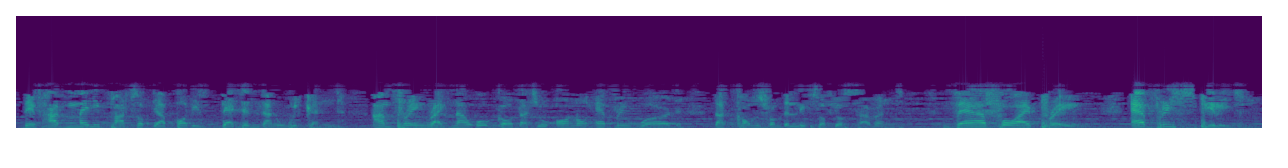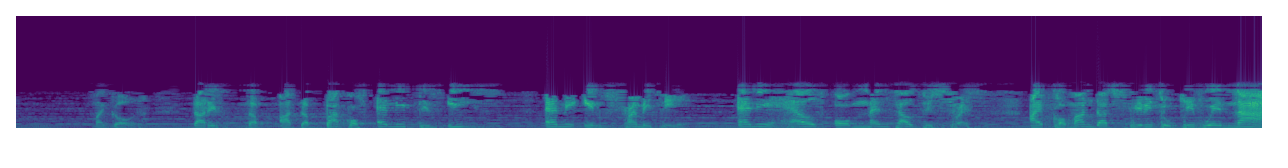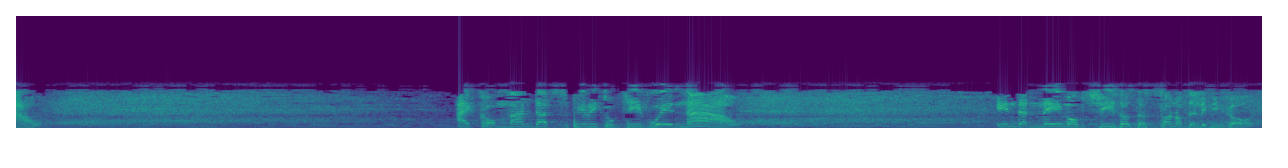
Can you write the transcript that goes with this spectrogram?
They've had many parts of their bodies deadened and weakened. I'm praying right now, oh God, that you honor every word that comes from the lips of your servant. Therefore I pray, every spirit, my God, that is the, at the back of any disease, any infirmity, any health or mental distress, I command that spirit to give way now. I command that spirit to give way now. In the name of Jesus, the Son of the living God.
